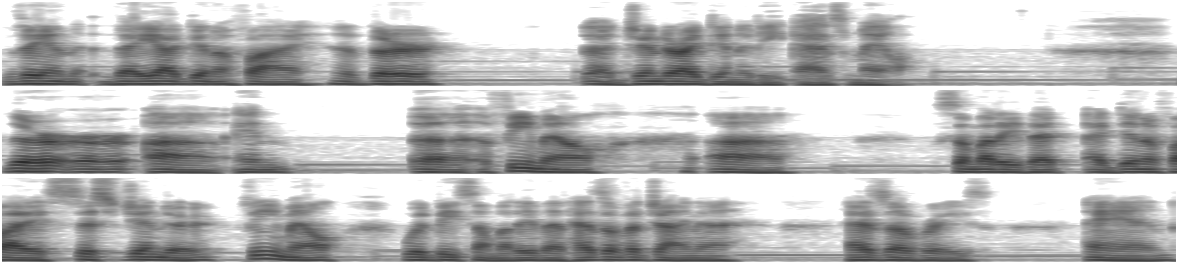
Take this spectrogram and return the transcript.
then they identify their uh, gender identity as male. There are uh, and uh, a female uh, somebody that identifies cisgender female would be somebody that has a vagina, has ovaries, and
